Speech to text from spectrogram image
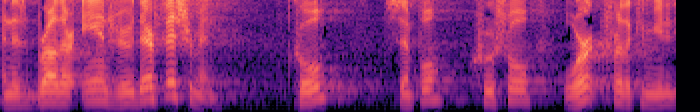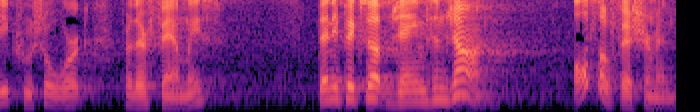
and his brother Andrew, they're fishermen. Cool, simple, crucial work for the community, crucial work for their families. Then he picks up James and John, also fishermen.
